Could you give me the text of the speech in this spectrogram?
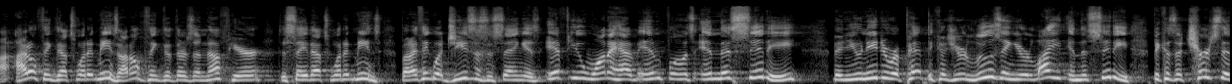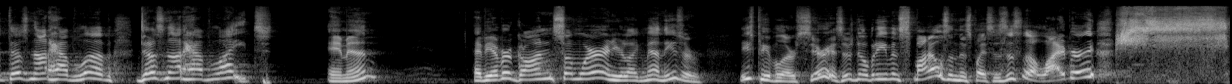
I don't think that's what it means. I don't think that there's enough here to say that's what it means. But I think what Jesus is saying is if you want to have influence in this city, then you need to repent because you're losing your light in the city. Because a church that does not have love does not have light. Amen? Have you ever gone somewhere and you're like, man, these are, these people are serious. There's nobody even smiles in this place. Is this a library? Shh.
